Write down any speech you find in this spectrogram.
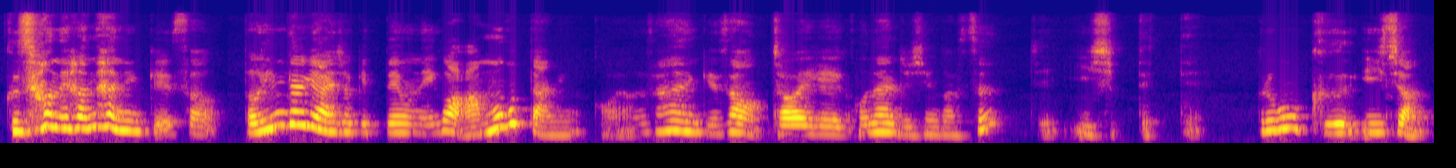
그 전에 하나님께서 더 힘들게 하셨기 때문에 이거 아무것도 아닌 거예요. 그래서 하나님께서 저에게 고난을 주신 것은 이제 20대 때. 그리고 그 이전.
